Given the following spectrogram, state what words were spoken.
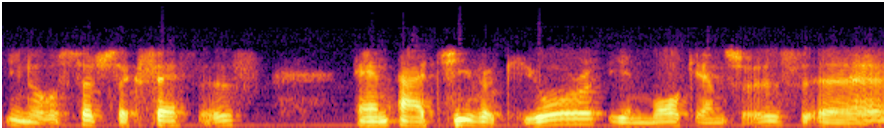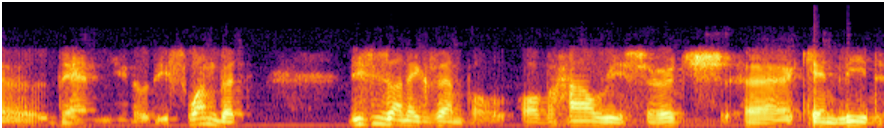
you know, such successes and achieve a cure in more cancers uh, than you know this one. But this is an example of how research uh, can lead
